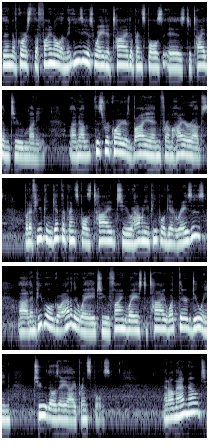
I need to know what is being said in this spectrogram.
then, of course, the final and the easiest way to tie the principles is to tie them to money. Uh, now, this requires buy in from higher ups, but if you can get the principles tied to how many people get raises, uh, then people will go out of their way to find ways to tie what they're doing to those AI principles. And on that note,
